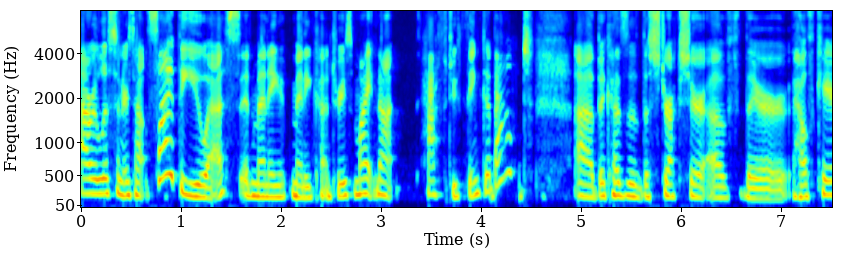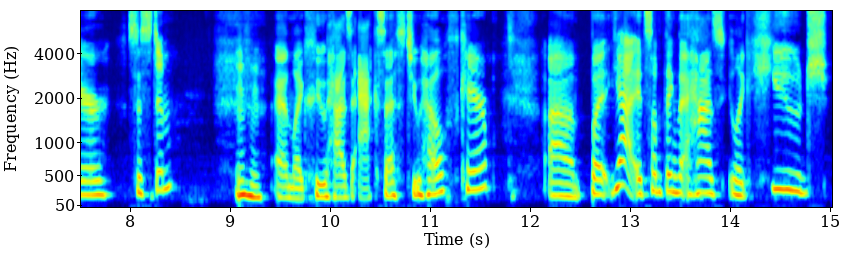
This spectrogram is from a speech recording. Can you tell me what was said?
our listeners outside the U.S. in many many countries might not have to think about uh, because of the structure of their healthcare system and like who has access to health care. Um, but yeah, it's something that has like huge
